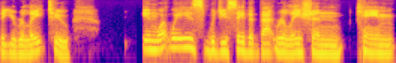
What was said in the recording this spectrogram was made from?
that you relate to in what ways would you say that that relation came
